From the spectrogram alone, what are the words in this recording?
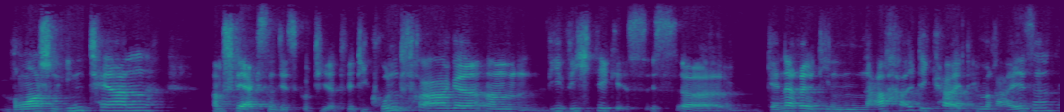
branchenintern am stärksten diskutiert wird. Die Grundfrage, ähm, wie wichtig ist, ist äh, generell die Nachhaltigkeit im Reisen?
